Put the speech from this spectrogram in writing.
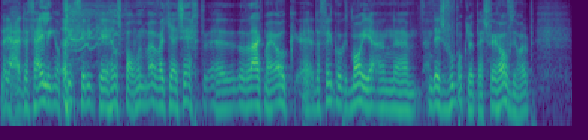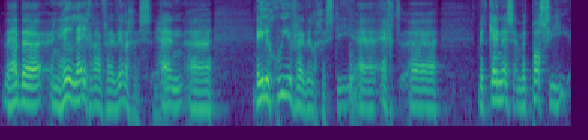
Nou ja, de veiling op zich vind ik eh, heel spannend. Maar wat jij zegt, uh, dat raakt mij ook. dat vind ik ook het mooie aan, aan deze voetbalclub SV Hoofddorp. We hebben een heel leger aan vrijwilligers. En hele goede vrijwilligers die echt met kennis en met passie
